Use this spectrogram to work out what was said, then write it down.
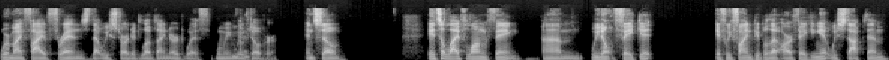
were my five friends that we started Love Thy Nerd with when we okay. moved over, and so it's a lifelong thing. Um, we don't fake it if we find people that are faking it, we stop them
